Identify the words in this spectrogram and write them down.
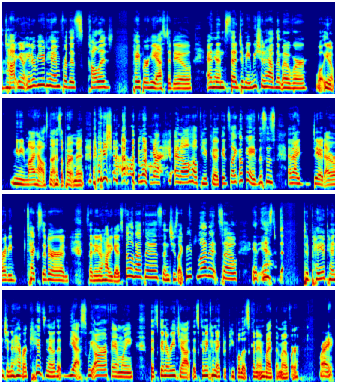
Uh-huh. talk, you know, interviewed him for this college paper he has to do, and then said to me, "We should have them over." Well, you know, meaning my house, not his apartment. we should have them over, Yeah. and I'll help you cook. It's like, okay, this is, and I did. I already texted her and said, you know, how do you guys feel about this? And she's like, we love it. So it is to pay attention and have our kids know that yes, we are a family that's going to reach out, that's going to connect with people, that's going to invite them over. Right.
